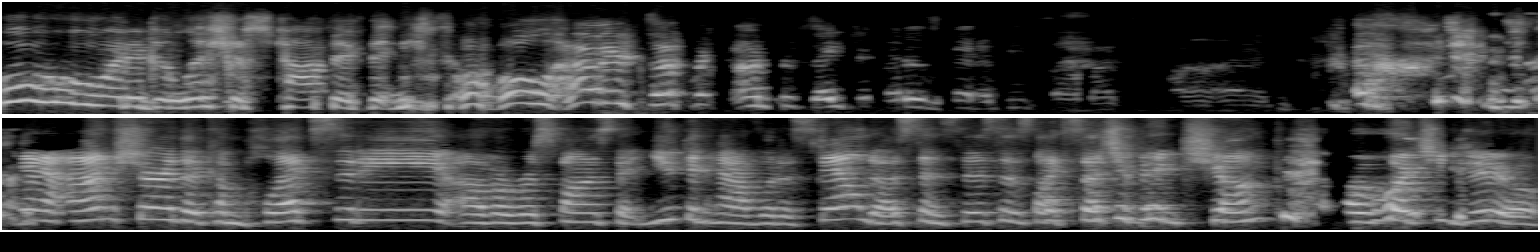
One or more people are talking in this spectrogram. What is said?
oh, what a delicious topic that needs a whole other separate conversation that is going to be yeah, I'm sure the complexity of a response that you can have would astound us since this is like such a big chunk of what you do.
